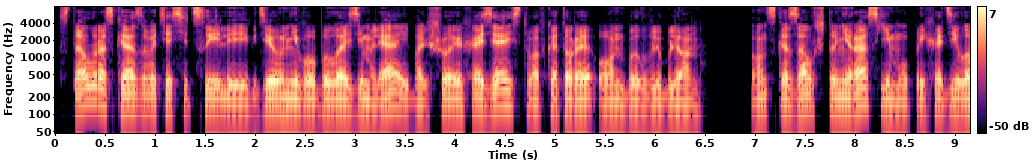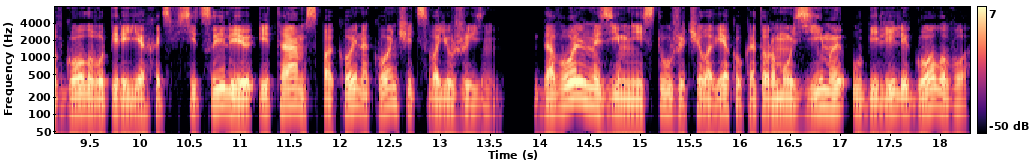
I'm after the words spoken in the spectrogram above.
стал рассказывать о Сицилии, где у него была земля и большое хозяйство, в которое он был влюблен. Он сказал, что не раз ему приходило в голову переехать в Сицилию и там спокойно кончить свою жизнь. Довольно зимней стужи человеку, которому зимы убелили голову.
